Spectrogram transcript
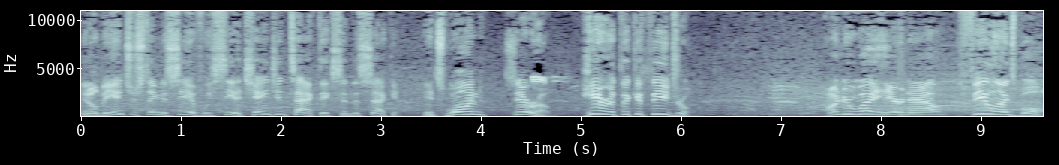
It'll be interesting to see if we see a change in tactics in the second. It's 1 0 here at the Cathedral. Underway here now. Felines ball.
